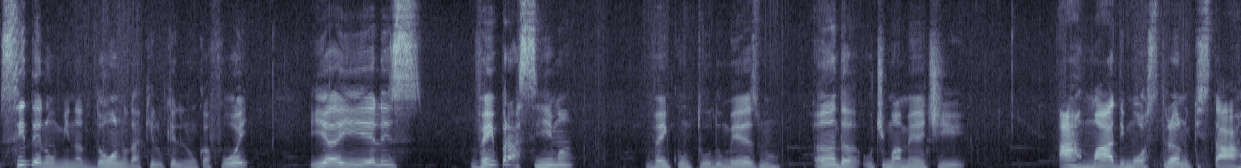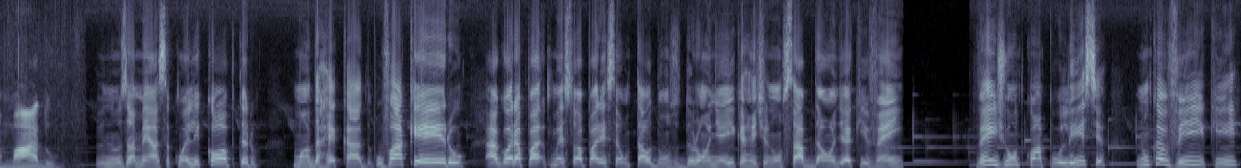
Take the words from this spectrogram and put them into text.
se denomina dono daquilo que ele nunca foi, e aí eles vêm para cima vem com tudo mesmo, anda ultimamente armado e mostrando que está armado. Nos ameaça com helicóptero, manda recado pro vaqueiro. Agora começou a aparecer um tal de uns drones aí que a gente não sabe de onde é que vem. Vem junto com a polícia. Nunca vi aqui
